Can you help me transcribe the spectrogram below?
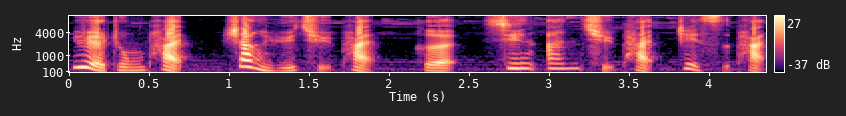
岳中派、上虞曲派和新安曲派这四派。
